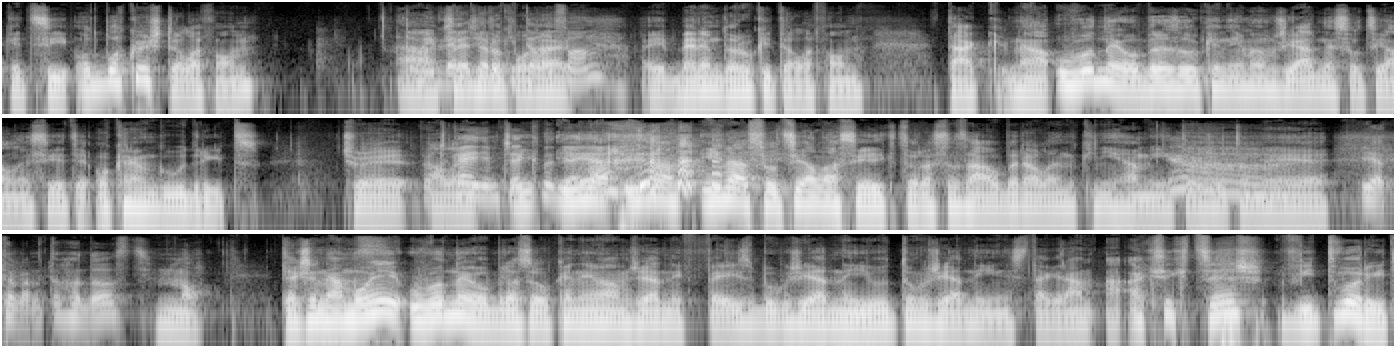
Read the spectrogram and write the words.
keď si odblokuješ telefón, to mi bere do ruky podá... telefón? Berem do ruky telefón. Tak na úvodnej obrazovke nemám žiadne sociálne siete, okrem Goodreads. Čo je Počkaj, ale idem čeknúť iná, iná, iná sociálna sieť, ktorá sa zaoberá len knihami, takže to nie je... Ja to mám toho dosť. No. Takže na mojej úvodnej obrazovke nemám žiadny Facebook, žiadny YouTube, žiadny Instagram a ak si chceš vytvoriť...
